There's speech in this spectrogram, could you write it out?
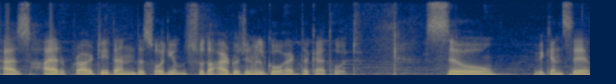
has higher priority than the sodium so the hydrogen will go at the cathode. So we can say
